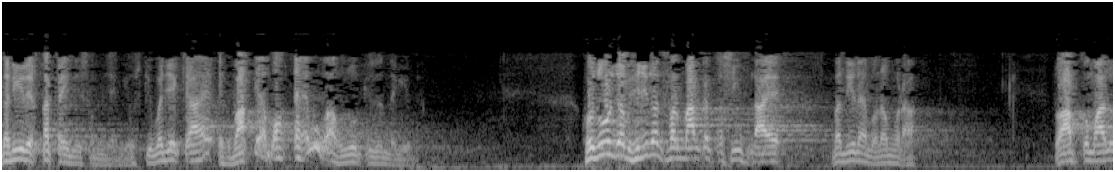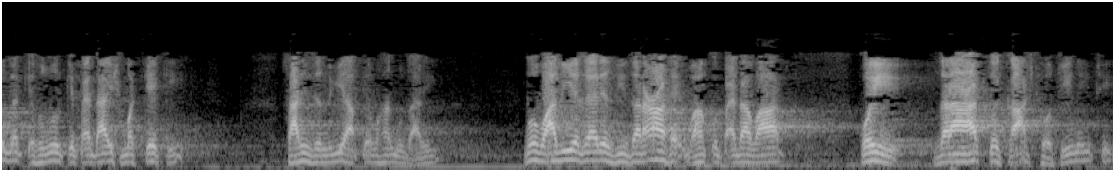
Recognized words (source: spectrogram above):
दलील कतई नहीं समझेंगे। उसकी वजह क्या है? एक वाक्य बहुत अहम हुआ हजूर की ज़िंदगी में। हजूर जब हिजरत फरमाकर तशीफ लाए मदीना मुनवरा तो आपको मालूम है कि हजूर की पैदाइश मक्के की, सारी ज़िंदगी आपने वहाँ गुजारी। वो वादी गैर जी जरा है, वहाँ कोई पैदावार, कोई जरात कोई काश्त होती नहीं थी।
